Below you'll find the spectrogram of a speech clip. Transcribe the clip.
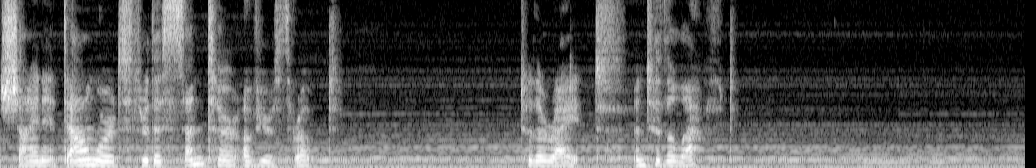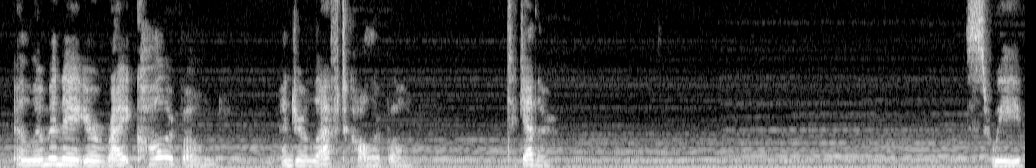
Shine it downwards through the center of your throat, to the right and to the left. Illuminate your right collarbone and your left collarbone together. Sweep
